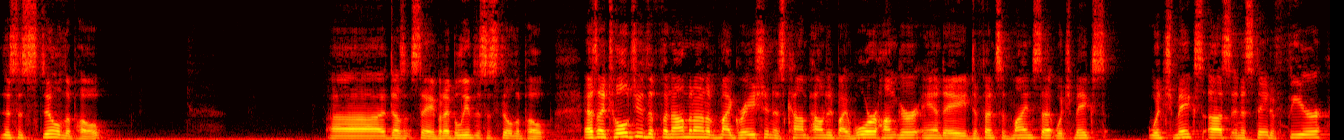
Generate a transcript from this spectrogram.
this is still the Pope. Uh, it doesn't say, but I believe this is still the Pope. As I told you, the phenomenon of migration is compounded by war, hunger, and a defensive mindset, which makes which makes us in a state of fear.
